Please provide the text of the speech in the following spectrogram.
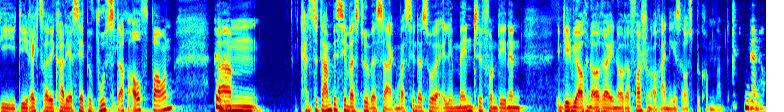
die die Rechtsradikale ja sehr bewusst auch aufbauen. Genau. Ähm, kannst du da ein bisschen was drüber sagen? Was sind da so Elemente, von denen in denen wir auch in eurer, in eurer Forschung auch einiges rausbekommen habt. Genau.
